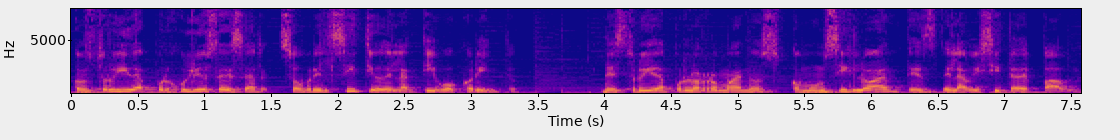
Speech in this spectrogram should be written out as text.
construida por Julio César sobre el sitio del antiguo Corinto. destruida por los romanos como un siglo antes de la visita de Pablo.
